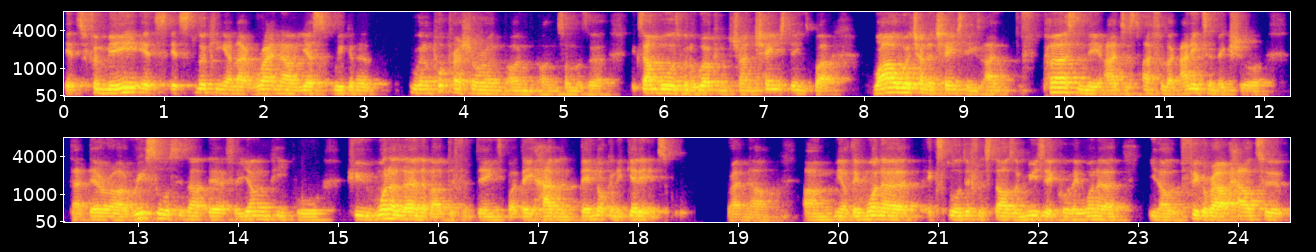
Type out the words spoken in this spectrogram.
it's for me, it's, it's looking at like right now, yes, we're gonna, we're gonna put pressure on, on, on some of the examples, we're gonna work on try and change things, but while we're trying to change things, I personally, I just, I feel like I need to make sure that there are resources out there for young people who want to learn about different things, but they haven't, they're not going to get it in school right now. Um, you know, they want to explore different styles of music, or they want to, you know, figure out how to,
